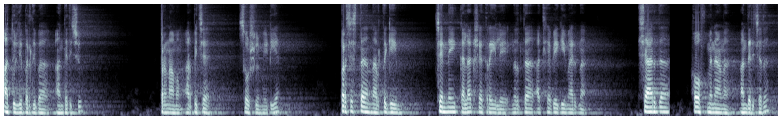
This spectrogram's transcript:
അതുല്യ പ്രതിഭ അന്തരിച്ചു. പ്രണാമം അർപ്പിച്ച് സോഷ്യൽ മീഡിയ. പ്രശസ്ത നർത്തകിയും ചെന്നൈ കലാക്ഷേത്രയിലെ നൃത്ത അധ്യാപികയുമായിരുന്ന ശാരദ ഹോഫ്മനാണ് അന്തരിച്ചത്.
